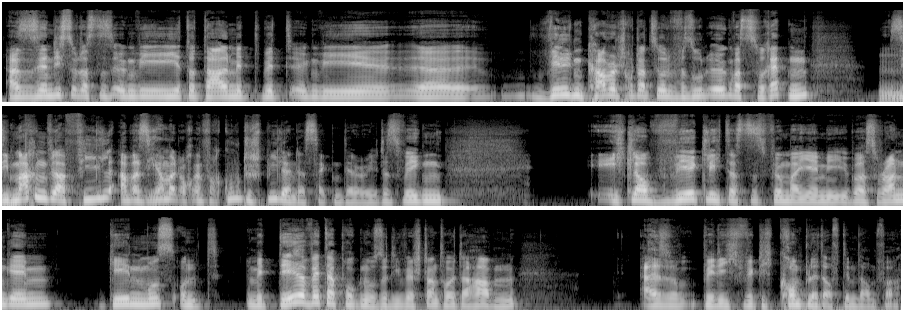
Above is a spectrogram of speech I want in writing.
Also es ist ja nicht so, dass das irgendwie hier total mit, mit irgendwie äh, wilden Coverage-Rotationen versuchen, irgendwas zu retten. Mhm. Sie machen da viel, aber sie haben halt auch einfach gute Spieler in der Secondary. Deswegen, ich glaube wirklich, dass das für Miami übers Run-Game gehen muss. Und mit der Wetterprognose, die wir Stand heute haben, also bin ich wirklich komplett auf dem Dampfer.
